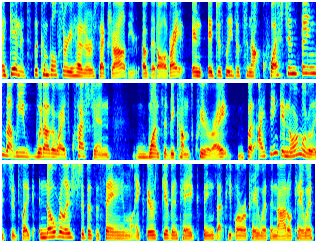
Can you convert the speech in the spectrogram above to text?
again, it's the compulsory heterosexuality of it all, right? And it just leads us to not question things that we would otherwise question once it becomes queer, right? But I think in normal relationships, like no relationship is the same. Like there's give and take, things that people are okay with and not okay with.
